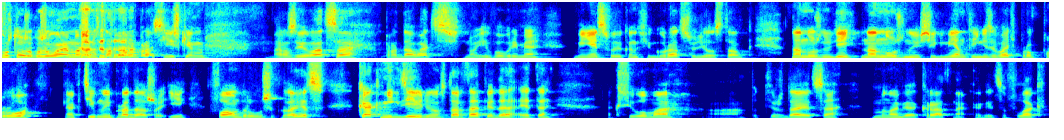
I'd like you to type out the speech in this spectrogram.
Ну что же, пожелаем нашим стартапам российским развиваться, продавать, ну и вовремя менять свою конфигурацию, делать ставку на нужный людей, на нужные сегменты и не забывать про проактивные продажи. И фаундер лучший продавец, как нигде в стартапе, да, это аксиома а, подтверждается многократно. Как говорится, флаг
